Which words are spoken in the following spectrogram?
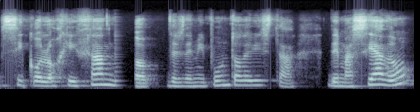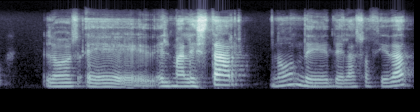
psicologizando, desde mi punto de vista, demasiado los, eh, el malestar ¿no? de, de, la sociedad.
